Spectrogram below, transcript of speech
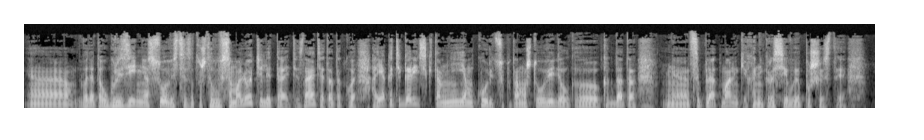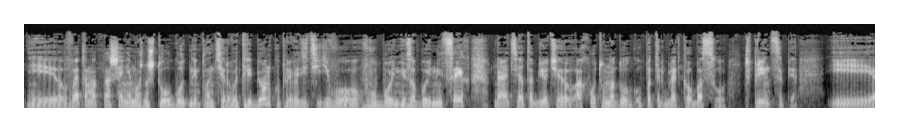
э, вот это угрызение совести за то, что вы в самолете летаете, знаете, это такое. А я категорически там не ем курицу, потому что увидел э, когда-то цыплят маленьких, они красивые, пушистые. И в этом отношении можно что угодно имплантировать ребенку, приводите его в убойный, забойный цех, знаете, отобьете охоту надолго употреблять колбасу. В принципе. И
